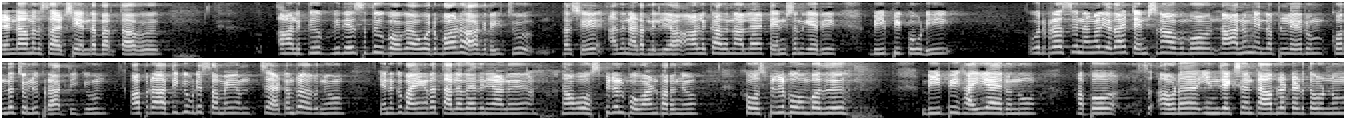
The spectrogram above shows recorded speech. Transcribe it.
രണ്ടാമത്തെ സാക്ഷി എന്റെ ഭർത്താവ്. ആൾക്ക് വിദേശത്ത് പോകാൻ ഒരുപാട് ആഗ്രഹിച്ചു. പക്ഷേ അത് നടന്നില്ല. ആൾക്ക് അതിനാൽ ടെൻഷൻ കയറി ബി പി കൂടി. ഒരു പ്രാവശ്യം ഞങ്ങൾ ടെൻഷൻ ടെൻഷനാകുമ്പോൾ നാനും എന്റെ പിള്ളേരും കൊന്ത ചൊല്ലി പ്രാർത്ഥിക്കും. ആ പ്രാർത്ഥിക്കൂടിയ സമയം ചേട്ടൻ പറഞ്ഞു എനിക്ക് ഭയങ്കര തലവേദനയാണ്. ഞാൻ ഹോസ്പിറ്റലിൽ പോകാൻ പറഞ്ഞു. ഹോസ്പിറ്റലിൽ പോകുമ്പോൾ ബി പി ഹൈ ആയിരുന്നു. അപ്പോൾ അവിടെ ഇഞ്ചെക്ഷൻ ടാബ്ലറ്റ് എടുത്തുകൊണ്ടും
